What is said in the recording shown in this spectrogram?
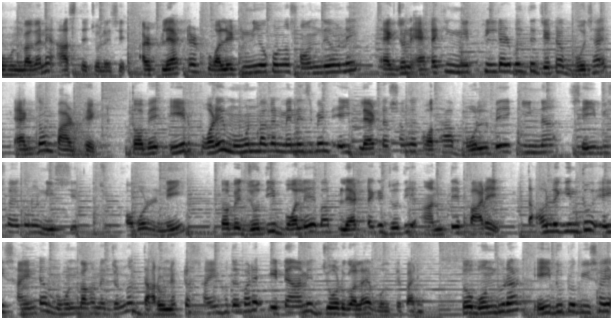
মোহনবাগানে আসতে চলেছে। আর প্লেয়ারটার কোয়ালিটি নিয়েও কোনো সন্দেহ নেই, একজন অ্যাটাকিং মিডফিল্ডার বলতে যেটা বোঝায় একদম পারফেক্ট তবে এর পরে মোহনবাগান ম্যানেজমেন্ট এই প্লেয়ারটার সঙ্গে কথা বলবে কি না, সেই বিষয়ে কোনো নিশ্চিত কিছু খবর নেই। তবে যদি বলে বা প্লেয়ারটাকে যদি আনতে পারে তাহলে কিন্তু এই সাইনটা মোহনবাগানের জন্য দারুণ একটা সাইন হতে পারে, এটা আমি জোর গলায় বলতে পারি। তো বন্ধুরা, এই দুটো বিষয়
